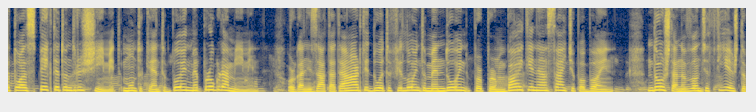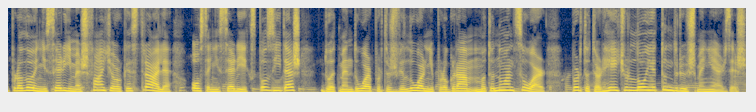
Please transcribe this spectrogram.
ato aspekte të ndryshimit mund të kenë të bëjnë me programimin. Organizatat e artit duhet të fillojnë të mendojnë për përmbajtjen e asaj që po bëjnë. Ndoshta në vend që thjesht të prodhojnë një seri me shfaqje orkestrale ose një seri ekspozitash, Duhet menduar për të zhvilluar një program më të nuancuar për të tërhequr lloje të ndryshme njerëzish.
